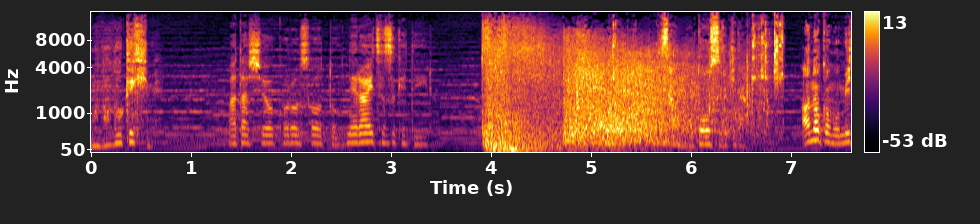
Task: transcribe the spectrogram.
もののけ姫？私を殺そうと狙い続けている。さんはどうする気だ？あの子も道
